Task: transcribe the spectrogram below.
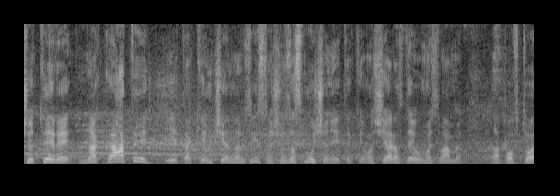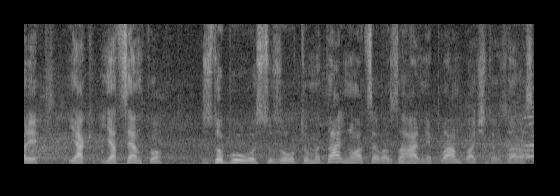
чотири накати. І таким чином, звісно, що засмучений таким. Ще раз дивимося з вами на повторі, як Яценко здобув ось цю золоту медаль. Ну а це у вас загальний план. Бачите, зараз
